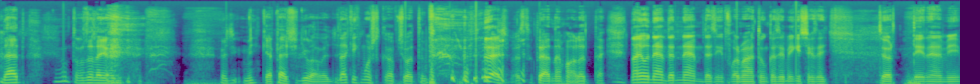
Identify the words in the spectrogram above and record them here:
De hát mondtam az elején, hogy, hogy mi? Kepes Gyula vagy? De akik most kapcsoltuk be, azt tehát nem hallották. Na jó, nem, de nem dezinformáltunk. Azért mégiscsak ez egy történelmi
